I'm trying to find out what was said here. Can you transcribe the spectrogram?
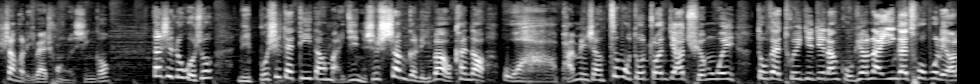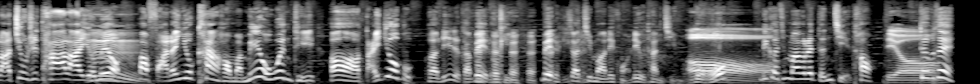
上个礼拜创了新高。但是如果说你不是在低档买进，你是上个礼拜我看到哇，盘面上这么多专家权威都在推荐这档股票，那应该错不了啦，就是它啦，有没有？嗯、啊，法人又看好嘛，没有问题啊，大就不啊，你得该买得起，买得起，干起码你看你有探底嘛？哦，你干起码在等解套，对，对不对？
